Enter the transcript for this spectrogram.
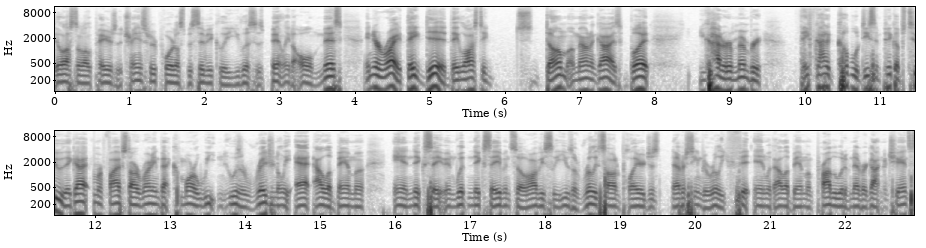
They lost all the players to the transfer portal, specifically Ulysses Bentley to Ole Miss. And you're right, they did. They lost a dumb amount of guys, but you got to remember they've got a couple decent pickups too. They got former five-star running back Camar Wheaton, who was originally at Alabama and Nick Saban with Nick Saban. So obviously he was a really solid player. Just never seemed to really fit in with Alabama. Probably would have never gotten a chance.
